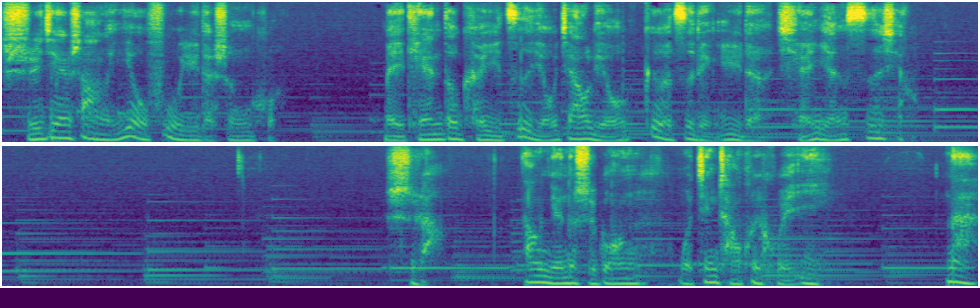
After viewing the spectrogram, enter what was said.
时间上又富裕的生活，每天都可以自由交流各自领域的前沿思想。是啊，当年的时光我经常会回忆，那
